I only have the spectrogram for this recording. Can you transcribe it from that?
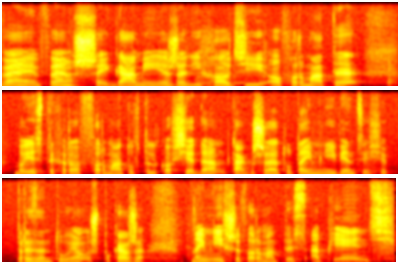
we, węższej gamie, jeżeli chodzi o formaty, bo jest tych formatów tylko 7, także tutaj mniej więcej się prezentują. Już pokażę. Najmniejszy format to jest A5,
